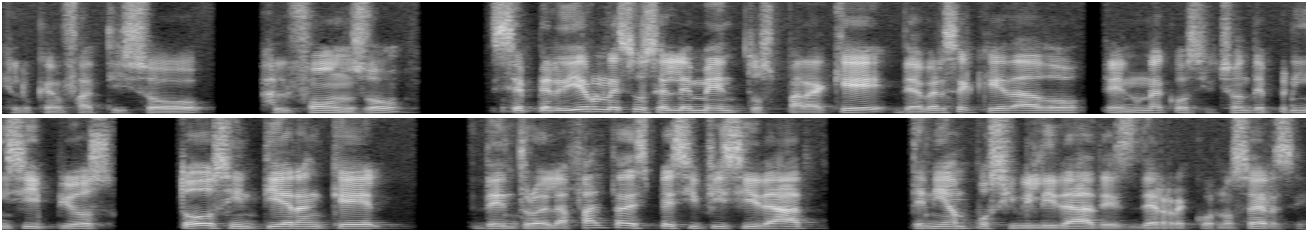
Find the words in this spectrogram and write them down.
en lo que enfatizó Alfonso, se perdieron esos elementos para que, de haberse quedado en una constitución de principios, todos sintieran que dentro de la falta de especificidad, tenían posibilidades de reconocerse.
